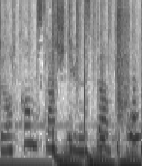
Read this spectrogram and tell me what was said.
youtube.com slash students dubstep.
